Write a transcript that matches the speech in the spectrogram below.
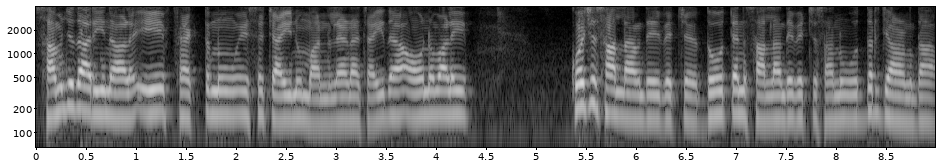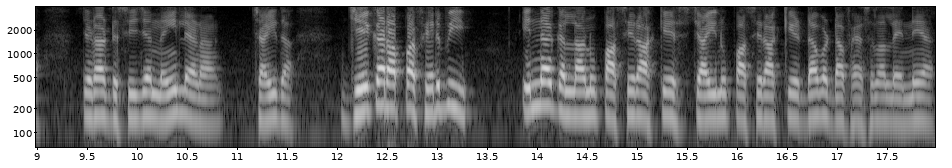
ਸਮਝਦਾਰੀ ਨਾਲ ਇਹ ਫੈਕਟ ਨੂੰ, ਇਹ ਸਚਾਈ ਨੂੰ ਮੰਨ ਲੈਣਾ ਚਾਹੀਦਾ। ਆਉਣ ਵਾਲੇ ਕੁਝ ਸਾਲਾਂ ਦੇ ਵਿੱਚ 2-3 ਸਾਲਾਂ ਦੇ ਵਿੱਚ ਸਾਨੂੰ ਉਧਰ ਜਾਣ ਦਾ ਜਿਹੜਾ ਡਿਸੀਜਨ ਨਹੀਂ ਲੈਣਾ ਚਾਹੀਦਾ। ਜੇਕਰ ਆਪਾਂ ਫਿਰ ਵੀ ਇਹਨਾਂ ਗੱਲਾਂ ਨੂੰ ਪਾਸੇ ਰੱਖ ਕੇ, ਸਚਾਈ ਨੂੰ ਪਾਸੇ ਰੱਖ ਕੇ ਐਡਾ ਵੱਡਾ ਫੈਸਲਾ ਲੈਨੇ ਆ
